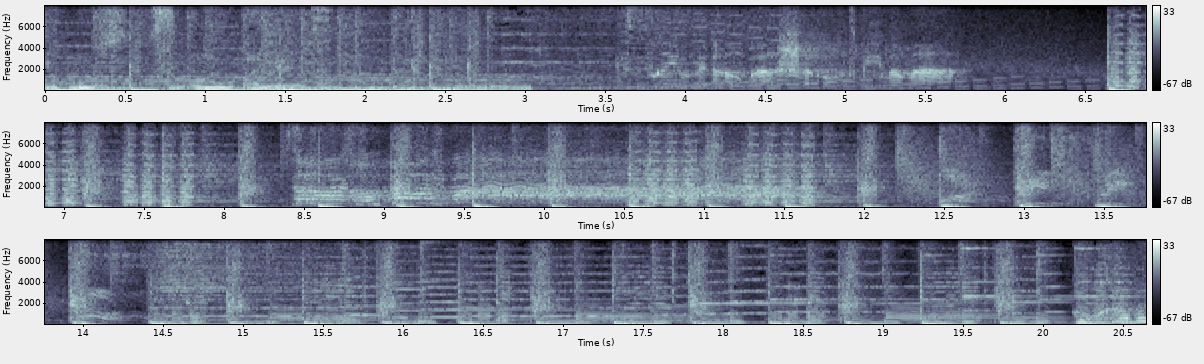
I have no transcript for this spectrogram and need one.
רדיו פלוס, co.il. 24 שעות ביממה. כוכב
